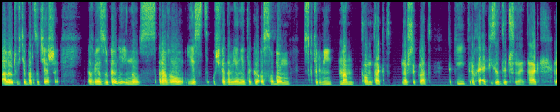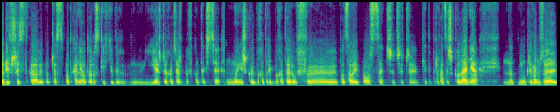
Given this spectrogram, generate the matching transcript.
ale oczywiście bardzo cieszy. Natomiast zupełnie inną sprawą jest uświadamianie tego osobom, z którymi mam kontakt, na przykład taki trochę epizodyczny, tak? Robię wszystko, aby podczas spotkań autorskich, kiedy jeżdżę chociażby w kontekście mojej szkoły bohaterek bohaterów e, po całej Polsce, czy, czy, czy kiedy prowadzę szkolenia, no nie ukrywam, że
